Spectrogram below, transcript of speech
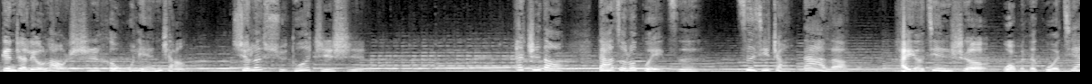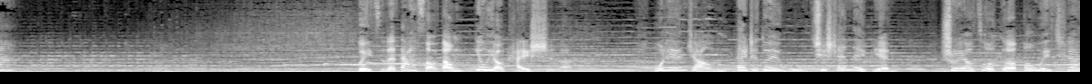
跟着刘老师和吴连长，学了许多知识。他知道打走了鬼子，自己长大了，还要建设我们的国家。鬼子的大扫荡又要开始了。吴连长带着队伍去山那边，说要做个包围圈，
